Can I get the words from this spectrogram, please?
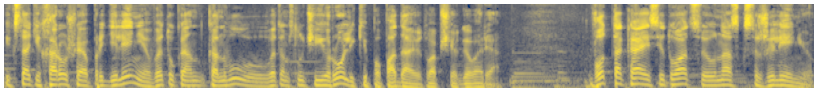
И, кстати, хорошее определение, в эту кан- канву в этом случае ролики попадают, вообще говоря. Вот такая ситуация у нас, к сожалению.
